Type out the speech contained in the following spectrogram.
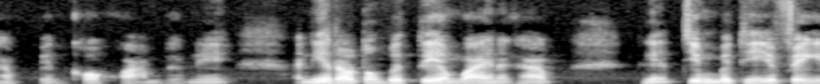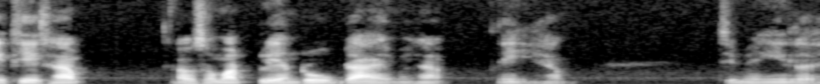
ครับ เป็นข้อความแบบนี้ อันนี้เราต้องไปเตรียมไว้นะครับเนี่ยจิ้มไปที่เอฟเฟกอีกทีครับ เราสามารถเปลี่ยนรูปได้ไหมครับนี่ครับ จิ้มอย่างนี้เลย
